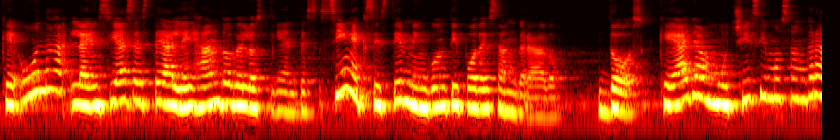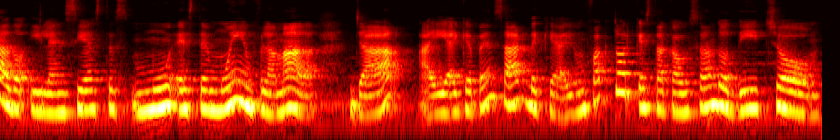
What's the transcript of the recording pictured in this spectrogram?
que una, la encía se esté alejando de los dientes sin existir ningún tipo de sangrado. Dos, que haya muchísimo sangrado y la encía esté muy, esté muy inflamada. Ya ahí hay que pensar de que hay un factor que está causando dicho,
